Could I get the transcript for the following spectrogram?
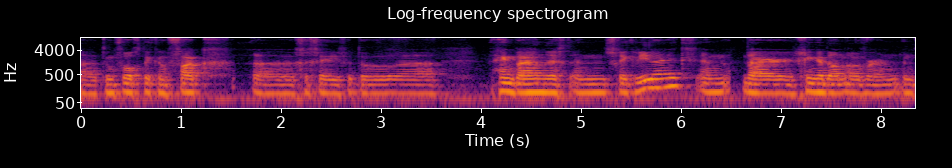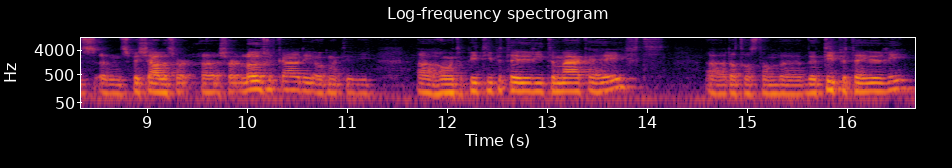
Uh, toen volgde ik een vak uh, gegeven door uh, Henk Barendrecht en Freek Wiedijk. En daar ging het dan over een, een, een speciale soort, soort logica die ook met die homotopie-type-theorie te maken heeft. dat was dan de, de type-theorie.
